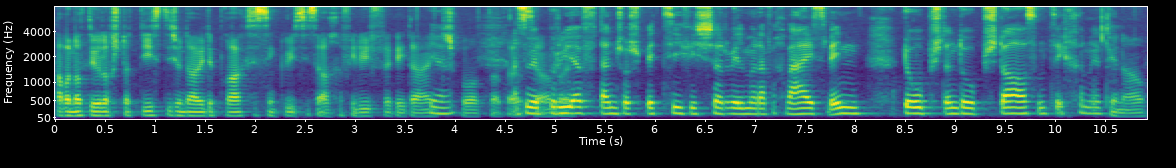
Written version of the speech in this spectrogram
Aber natürlich statistisch und auch in der Praxis sind gewisse Sachen viel häufiger in der ja. Sportart. Also man prüft dann schon spezifischer, weil man einfach weiß, wenn dobst, dann dobst du das und sicher nicht. Genau.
